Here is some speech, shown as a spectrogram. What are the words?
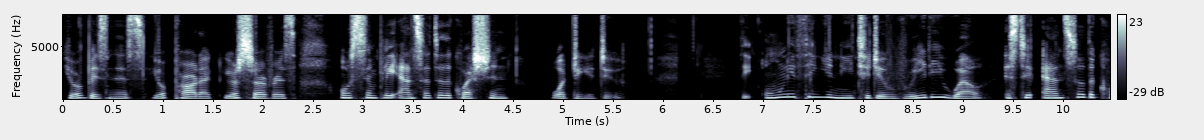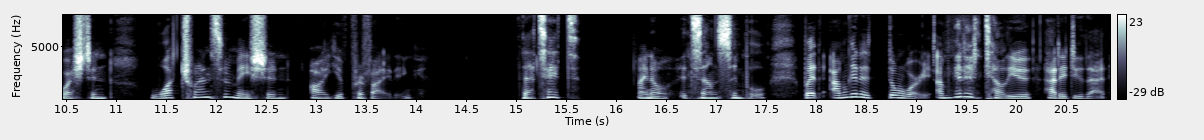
your business, your product, your service, or simply answer to the question, what do you do? The only thing you need to do really well is to answer the question, what transformation are you providing? That's it. I know it sounds simple, but I'm gonna, don't worry, I'm gonna tell you how to do that.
